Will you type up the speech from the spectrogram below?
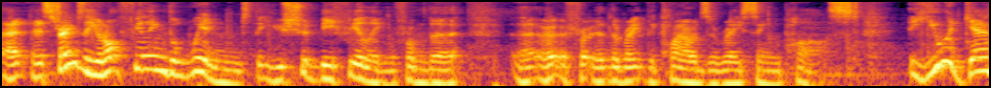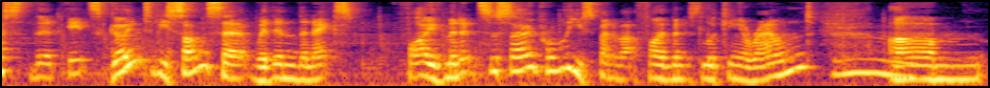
uh, strangely you're not feeling the wind that you should be feeling from the uh, fr- at the rate the clouds are racing past. You would guess that it's going to be sunset within the next five minutes or so. Probably you've spent about five minutes looking around, um,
